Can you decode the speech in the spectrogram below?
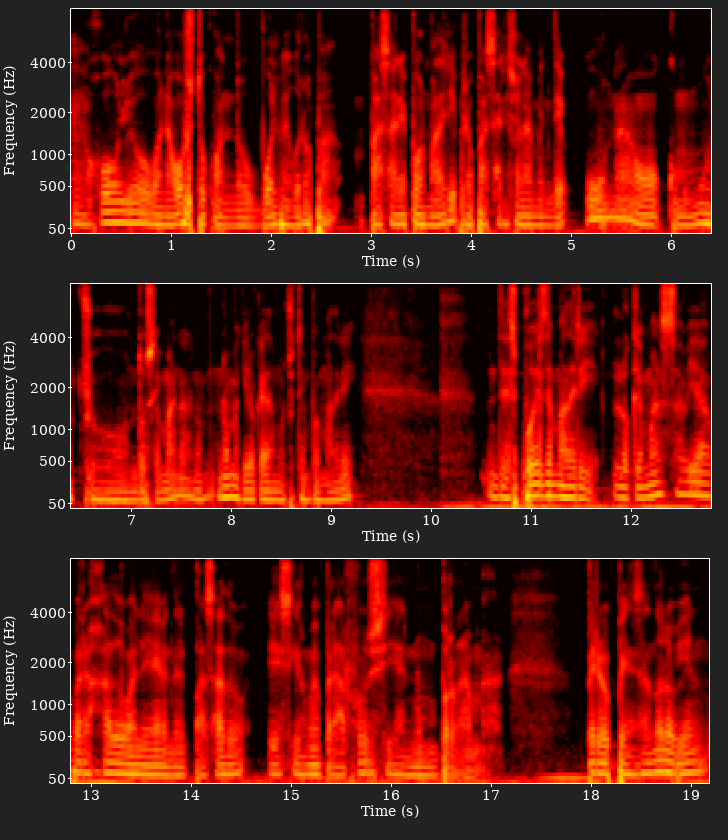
en julio o en agosto, cuando vuelva a Europa, pasaré por Madrid, pero pasaré solamente una o como mucho dos semanas. No, me quiero quedar mucho tiempo en Madrid. Después de Madrid, lo que más había barajado en el pasado es irme para Rusia en un programa. Pero pensándolo bien,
